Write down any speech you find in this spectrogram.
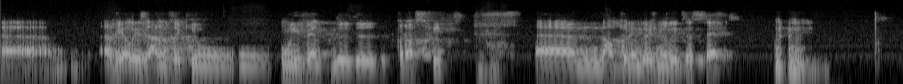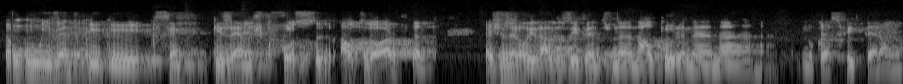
uh, a realizarmos aqui um, um, um evento de, de, de crossfit, uhum. na altura em 2017. Um, um evento que, que, que, sempre quisemos que fosse outdoor, portanto, a generalidade dos eventos na, na altura na, na, no CrossFit eram,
